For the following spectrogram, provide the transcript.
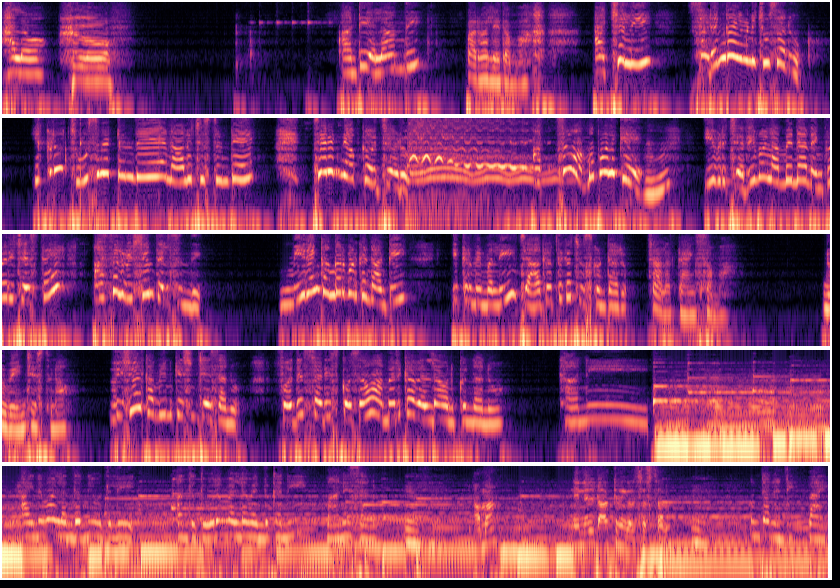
హలో. హలో. ఆంటీ ఎలా ఉంది? పర్వాలేదమ్మా. యాక్చువల్లీ సడన్గా ఈవిని చూశాను. ఎక్కడో చూసినట్టుందే అని ఆలోచిస్తుంటే చెర్రీ జ్ఞాపకం వచ్చాడు. అచ్చం అమ్మ పోలికే. ఈవిడ చెర్రీ వాళ్ళ అమ్మాయి నాన్న ఎంక్వైరీ చేస్తే అసలు విషయం తెలిసింది. మీరేం కంగారు పడకండి ఆంటీ. ఇక్కడ మిమ్మల్ని జాగ్రత్తగా చూసుకుంటారు. చాలా థ్యాంక్స్ అమ్మా. నువ్వేం చేస్తున్నావు? విజువల్ కమ్యూనికేషన్ చేశాను. ఫర్దర్ స్టడీస్ కోసం అమెరికా వెళ్దాం అనుకున్నాను. కానీ అయిన వాళ్ళందరినీ వదిలి అంత దూరం వెళ్ళడం ఎందుకని మానేశాను. అమ్మా నేను వెళ్ళి డాక్టర్ని కలిసి వస్తాను ఉంటానండి bye.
